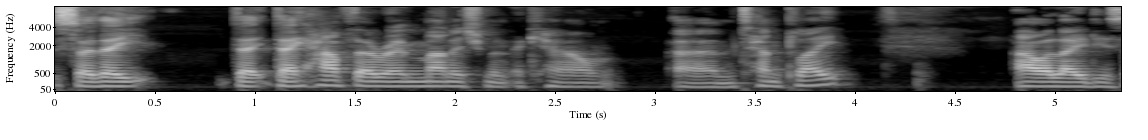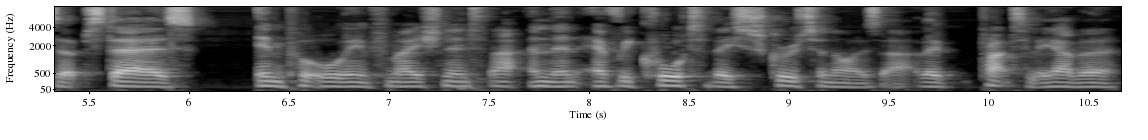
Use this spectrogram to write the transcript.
so they they, they have their own management account um, template. Our ladies upstairs input all the information into that, and then every quarter they scrutinise that. They practically have a,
